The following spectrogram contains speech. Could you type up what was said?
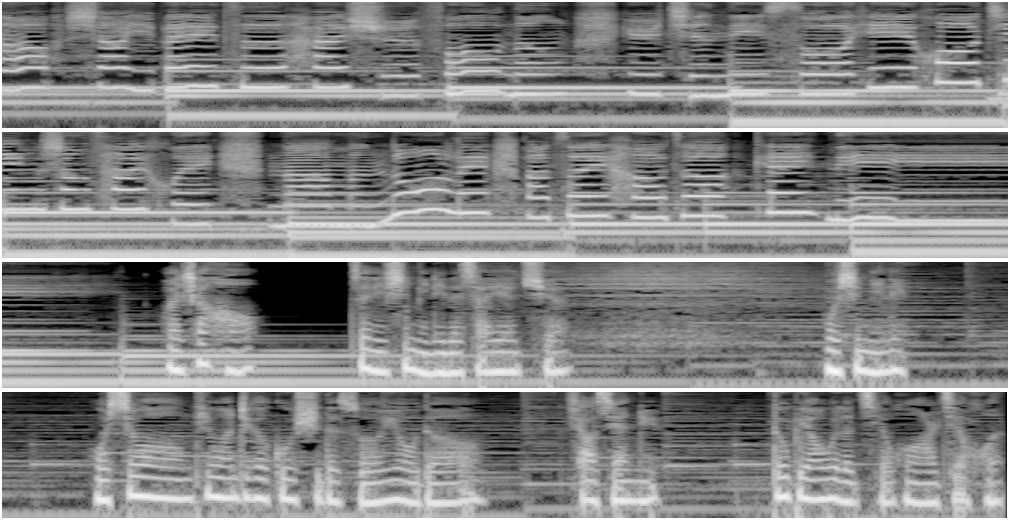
道下一辈子还是否能遇见你，所以我今生才会那么，把最好的给你。晚上好，这里是米粒的小夜曲。我是米粒。我希望听完这个故事的所有的小仙女，都不要为了结婚而结婚。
